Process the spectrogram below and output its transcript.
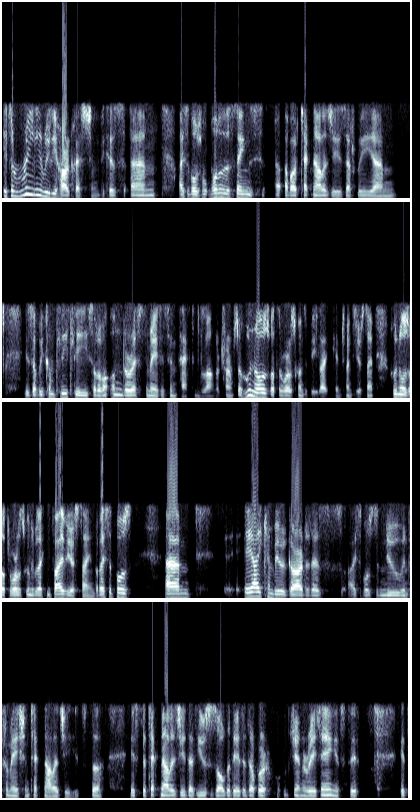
it's a really, really hard question because um, I suppose one of the things about technology is that we um, is that we completely sort of underestimate its impact in the longer term. So who knows what the world's going to be like in 20 years' time? Who knows what the world's going to be like in five years' time? But I suppose um, AI can be regarded as, I suppose, the new information technology. It's the it's the technology that uses all the data that we're generating. It's the it's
